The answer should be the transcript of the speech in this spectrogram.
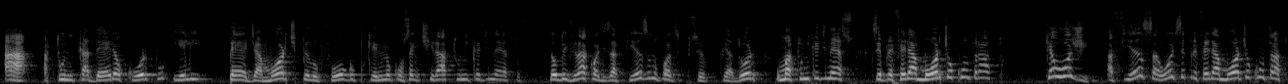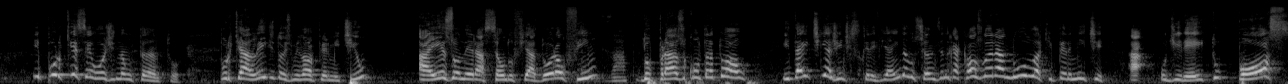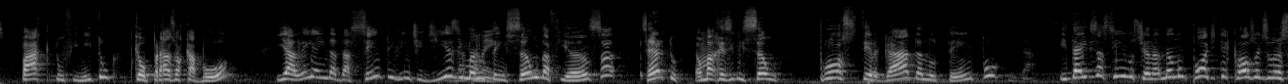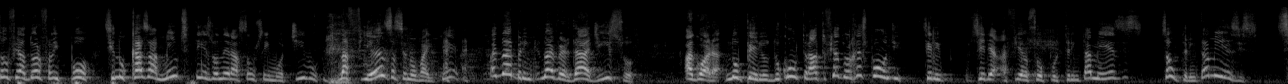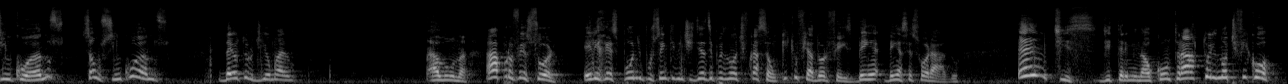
a, a túnica adere ao corpo e ele pede a morte pelo fogo porque ele não consegue tirar a túnica de Nessus. Então o Bevilacqua diz, a fiança não pode ser fiador uma túnica de Nessus, que você prefere a morte ao contrato. Que é hoje. A fiança hoje você prefere a morte ao contrato. E por que ser hoje não tanto? Porque a lei de 2009 permitiu a exoneração do fiador ao fim Exato. do prazo contratual. E daí tinha gente que escrevia ainda, Luciano, dizendo que a cláusula era nula, que permite a, o direito pós-pactum finitum, porque o prazo acabou, e a lei ainda dá 120 dias de Exatamente. manutenção da fiança, certo? É uma resilição postergada no tempo. Exato. E daí diz assim, Luciana, não, não pode ter cláusula de exoneração fiador. Eu falei, pô, se no casamento você tem exoneração sem motivo, na fiança você não vai ter? Mas não é, brin... não é verdade isso? Agora, no período do contrato, o fiador responde. Se ele, se ele afiançou por 30 meses, são 30 meses. 5 anos, são 5 anos. Daí outro dia uma aluna, ah, professor, ele responde por 120 dias depois da notificação. O que, que o fiador fez? Bem, bem assessorado. Antes de terminar o contrato, ele notificou.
